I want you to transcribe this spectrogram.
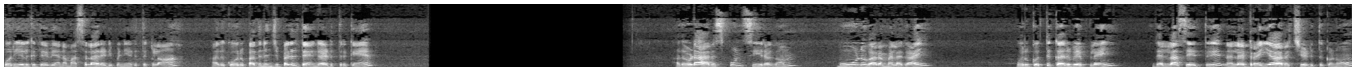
பொரியலுக்கு தேவையான மசாலா ரெடி பண்ணி எடுத்துக்கலாம். அதுக்கு ஒரு பதினஞ்சு பல் தேங்காய் எடுத்திருக்கேன். அதோட அரை ஸ்பூன் சீரகம் மூணு வரமிளகாய் ஒரு கொத்து கருவேப்பிலை இதெல்லாம் சேர்த்து நல்லா ட்ரையாக அரைச்சி எடுத்துக்கணும்.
